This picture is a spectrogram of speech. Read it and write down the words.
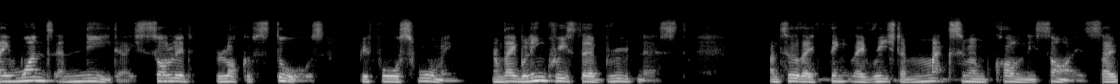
They want and need a solid block of stores before swarming, and they will increase their brood nest until they think they've reached a maximum colony size. So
